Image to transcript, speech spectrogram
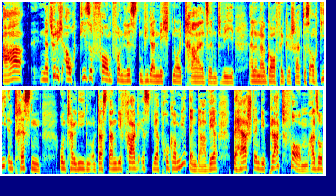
A, natürlich auch diese Form von Listen wieder nicht neutral sind, wie Eleanor Gorfinkel schreibt, dass auch die Interessen unterliegen und dass dann die Frage ist, wer programmiert denn da? Wer beherrscht denn die Plattformen? Also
